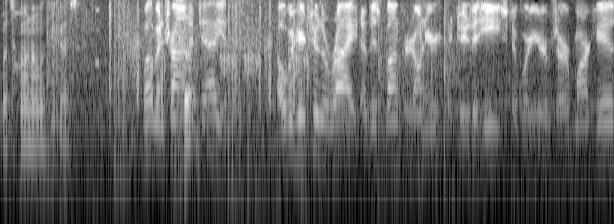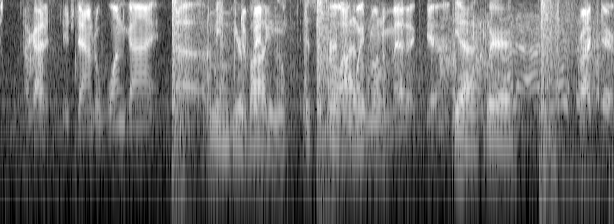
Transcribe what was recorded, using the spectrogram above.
What's going on with you guys? Well, I've been trying So- to tell you. Over here to the right of this bunker, on your to the east of where your observe mark is, I got it. It's down to one guy. Uh, I mean, your defending body them. is it Oh, I'm waiting on a medic. Yeah, Yeah, where? right there.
